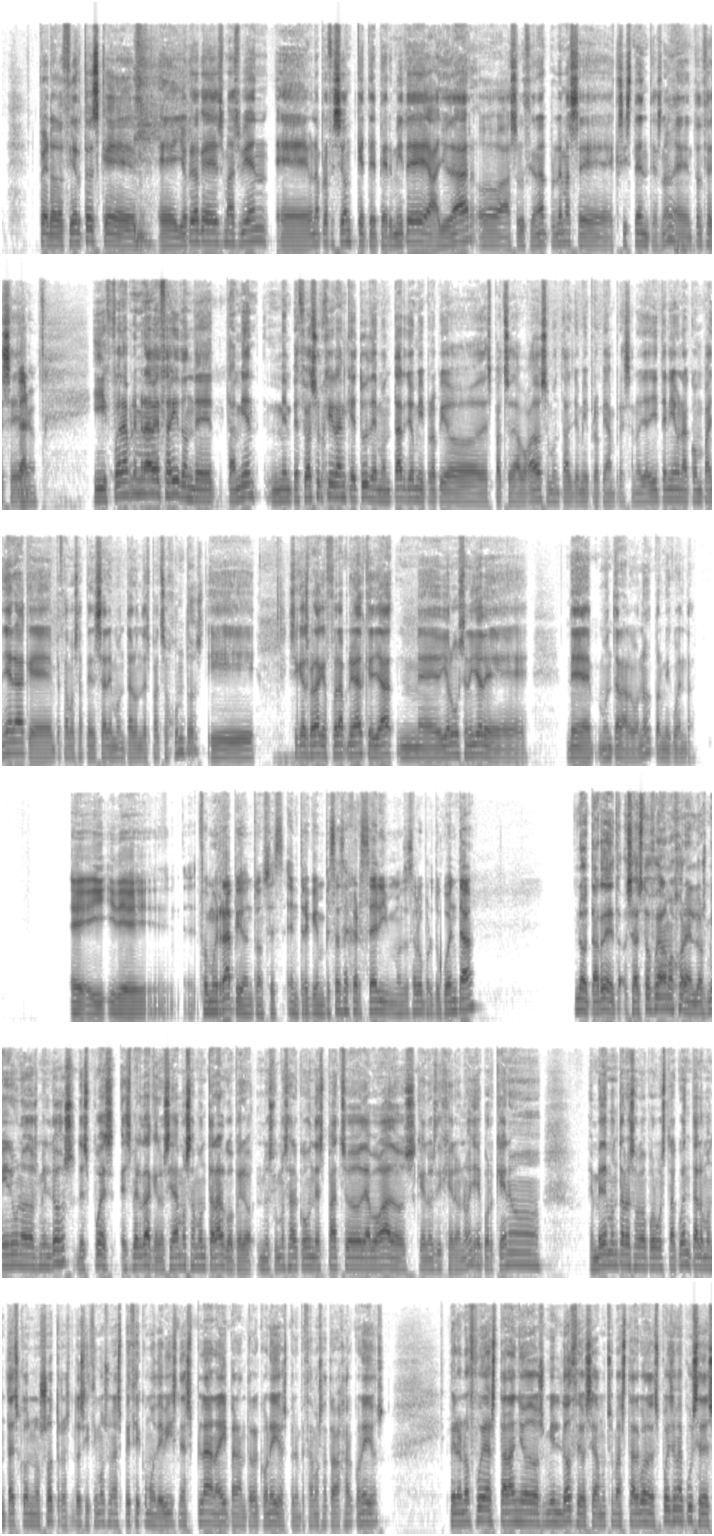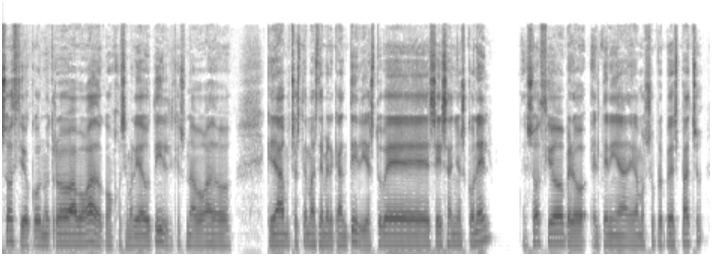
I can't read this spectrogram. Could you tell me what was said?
Pero lo cierto es que eh, yo creo que es más bien eh, una profesión que te permite ayudar o a solucionar problemas eh, existentes, ¿no? Entonces, claro. Y fue la primera vez ahí donde también me empezó a surgir la inquietud de montar yo mi propio despacho de abogados o montar yo mi propia empresa. ¿no? Y allí tenía una compañera que empezamos a pensar en montar un despacho juntos y sí que es verdad que fue la primera vez que ya me dio el gusanillo de, de montar algo, ¿no? Por mi cuenta. Eh, y, de, eh, fue muy rápido entonces, entre que empezás a ejercer y montas algo por tu cuenta. No, tardé. O sea, esto fue a lo mejor en el 2001, 2002. Después, es verdad que nos íbamos a montar algo, pero nos fuimos a, con un despacho de abogados que nos dijeron, oye, ¿por qué no, en vez de montaros algo por vuestra cuenta, lo montáis con nosotros. Entonces hicimos una especie como de business plan ahí para entrar con ellos, pero empezamos a trabajar con ellos. Pero no fue hasta el año 2012, o sea, mucho más tarde. Bueno, después yo me puse de socio con otro abogado, con José María Dutil, que es un abogado que lleva muchos temas de mercantil, y estuve seis años con él, socio, pero él tenía, digamos, su propio despacho.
